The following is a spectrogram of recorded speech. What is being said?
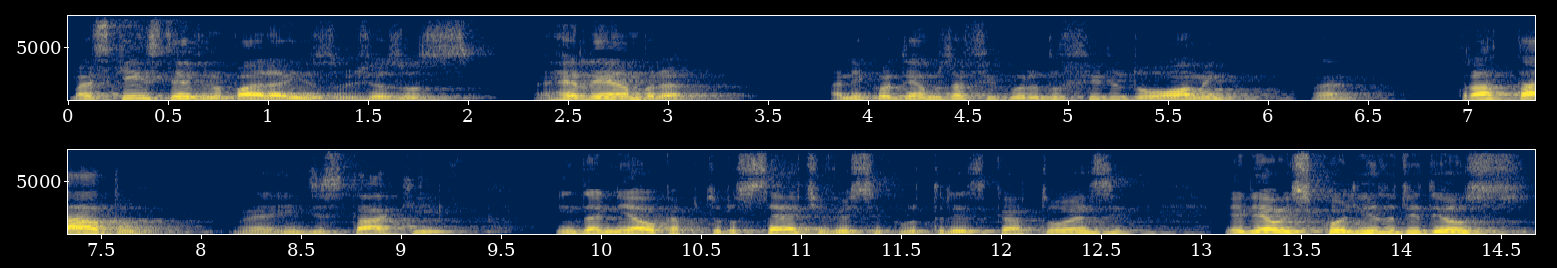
Mas quem esteve no paraíso? Jesus relembra a Nicodemos a figura do Filho do Homem, né? tratado né, em destaque em Daniel capítulo 7, versículo 13 e 14. Ele é o escolhido de Deus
